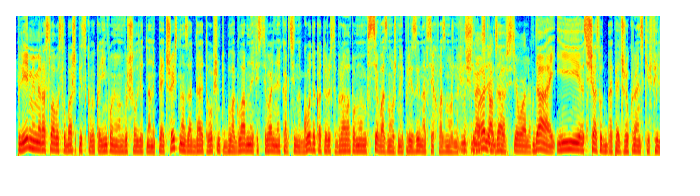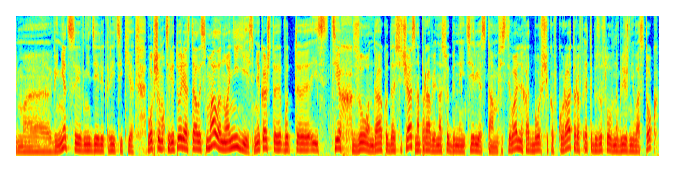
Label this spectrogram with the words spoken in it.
«Племя» Мирослава Слобошпицкого, я не помню, он вышел лет, наверное, 5-6 назад, да, это, в общем-то, была главная фестивальная картина года, которая собрала, по-моему, все возможные призы на всех возможных Начиная фестивалях. Да. фестиваля. Да, и сейчас вот, опять же, украинский фильм э, «Венеции» в неделе критики. В общем, территории осталось мало, но они есть. Мне кажется, вот э, из тех зон, да, куда сейчас направлен особенный интерес там фестивальных отборщиков, кураторов, это, безусловно, Ближний Восток,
